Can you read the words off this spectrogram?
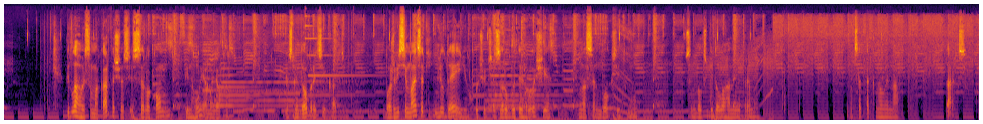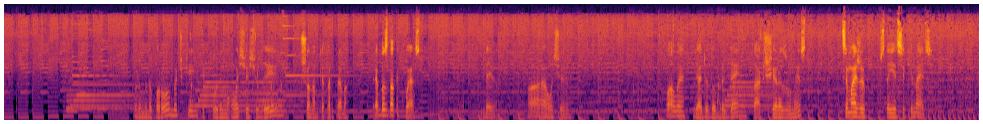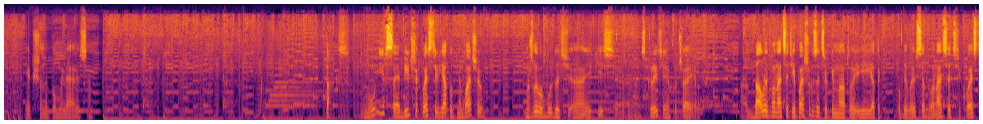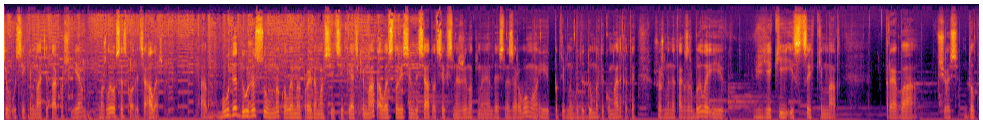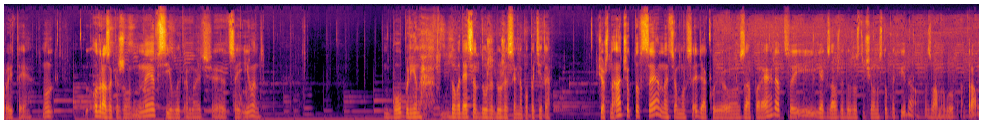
Підлагує сама карта, щось із серваком пінгує мальоха. Щось недобре цій карті. Бо ж 18 людей хочуть заробити гроші на сенбоксі, тому сенбокс бідолага не витримає. Оце так новина. Такс. Ходимо до коробочки, підходимо ось ось сюди. Що нам тепер треба? Треба здати квест. Де він? А, ось він. Впали. Дядю, добрий день. Так, ще раз вниз. Це майже, здається, кінець. Якщо не помиляюся. Так. Ну і все. Більше квестів я тут не бачив. Можливо, будуть е, якісь е, скриті, хоча й, е, дали 12 ЄПшок за цю кімнату, і я так подивився, 12 квестів у цій кімнаті також є. Можливо, все сходиться. Але ж е, буде дуже сумно, коли ми пройдемо всі ці 5 кімнат, але 180 оцих сніжинок ми десь не заробимо, і потрібно буде думати, кумедкати, що ж ми не так зробили, і в якій із цих кімнат треба щось допройти. Ну, одразу кажу, не всі витримають е, цей івент. Бо, блін, доведеться дуже-дуже сильно попотіти. Що ж, начебто все. На цьому все. Дякую за перегляд. І, як завжди, до зустрічі у наступних відео. З вами був Атрал.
